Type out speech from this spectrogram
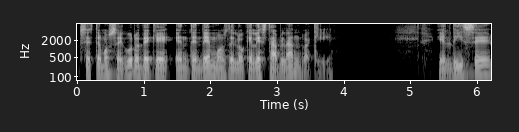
Si estemos seguros de que entendemos de lo que Él está hablando aquí. Él dice,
